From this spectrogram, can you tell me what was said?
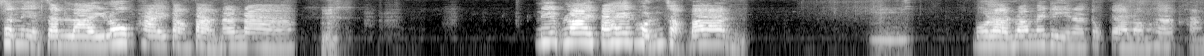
เสน่ห์จันไรโรคภัยต่างๆ นานา รีบไล่ไปให้พ้นจากบ้านอืม โบราณว่าไม่ดีนะตุ๊กแกร้องห้าครั้ง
